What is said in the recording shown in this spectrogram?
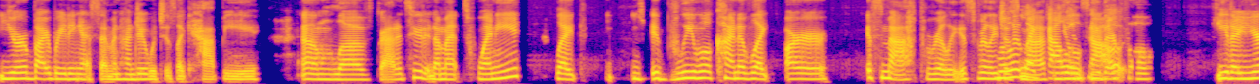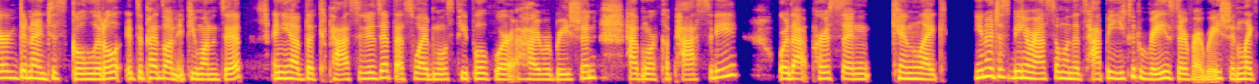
you're vibrating at 700, which is like happy, um, love, gratitude, and I'm at 20, like if we will kind of like our, it's math really. It's really will just it, math. Like, You'll either fall, Either you're gonna just go little. It depends on if you want to dip and you have the capacity to dip. That's why most people who are at high vibration have more capacity or that person can like, you know, just being around someone that's happy, you could raise their vibration, like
